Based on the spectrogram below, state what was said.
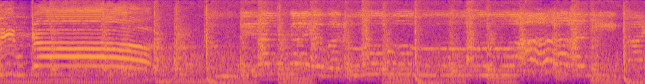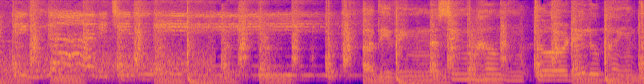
జింక. అది విన్న సింహం తోడెలు భయంతో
